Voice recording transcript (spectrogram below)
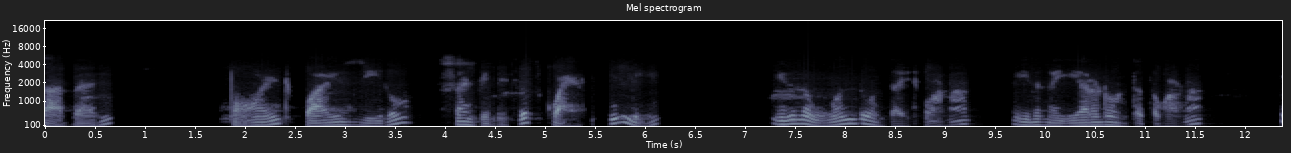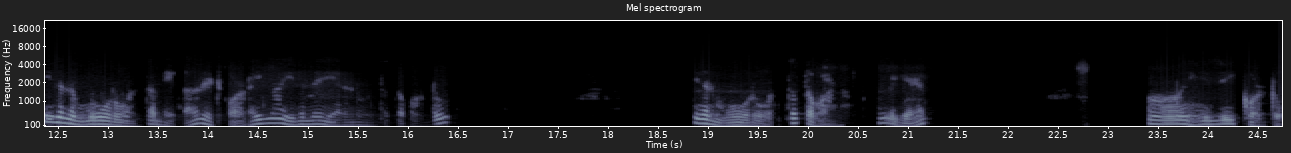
seven point five zero centimetre square ಇಲ್ಲಿ ಇದನ್ನು ಒಂದು ಅಂತ ಇಟ್ಕೊಳ್ಳೋಣ, ಇದನ್ನು ಎರಡು ಅಂತ ತಗೊಳ್ಳೋಣ ಇದನ್ನು ಮೂರು ಅಂತ ಬೇಕಾದ್ರೆ ಇಟ್ಕೊಳ್ಳೋಣ ಇಲ್ಲ ಇದನ್ನೇ ಎರಡು ಅಂತ ತಗೊಂಡು ಇದನ್ನು ಮೂರು ಅಂತ ತಗೊಳ್ಳೋಣ ಅಲ್ಲಿಗೆ is equal to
